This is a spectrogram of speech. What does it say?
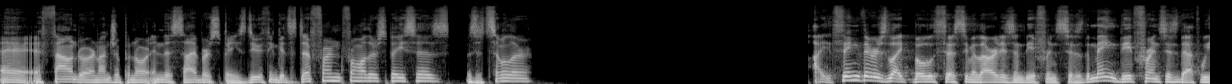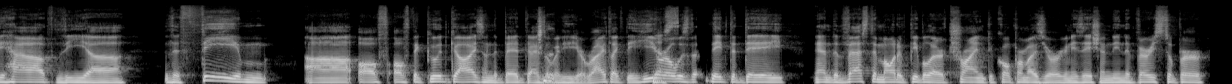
a, a founder or an entrepreneur in the cyberspace do you think it's different from other spaces is it similar I think there's like both uh, similarities and differences. The main difference is that we have the uh, the theme uh, of of the good guys and the bad guys over here, right? Like the heroes yes. that save the day, and the vast amount of people that are trying to compromise your organization in a very super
